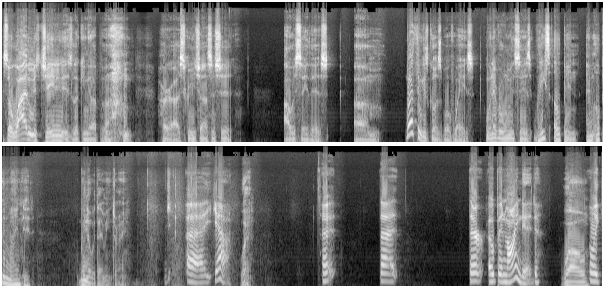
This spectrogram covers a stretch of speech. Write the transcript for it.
So while Miss Jaded is looking up um, her uh, screenshots and shit, I would say this. Um, well, I think it goes both ways. Whenever a woman says race open, I'm open minded. We know what that means, right? Uh, yeah, What? uh, that they're open minded. Well, Like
